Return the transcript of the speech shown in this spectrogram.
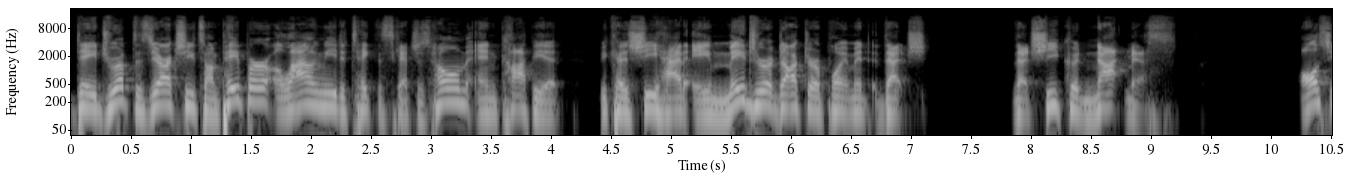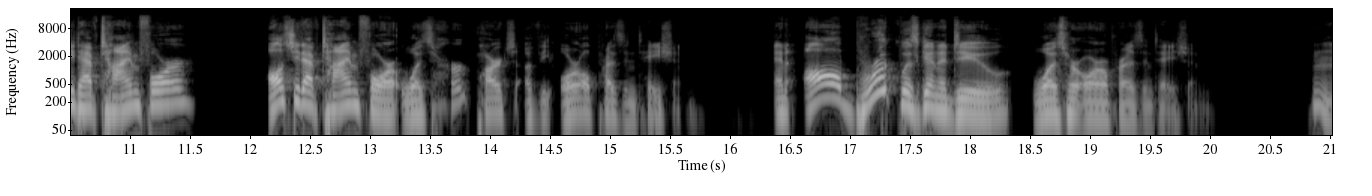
Day drew up the Xerox sheets on paper, allowing me to take the sketches home and copy it because she had a major doctor appointment that sh- that she could not miss. All she'd have time for, all she'd have time for was her part of the oral presentation. And all Brooke was going to do was her oral presentation. Hmm.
